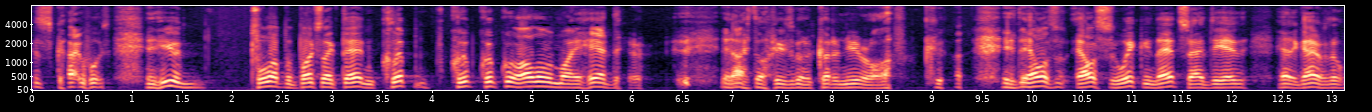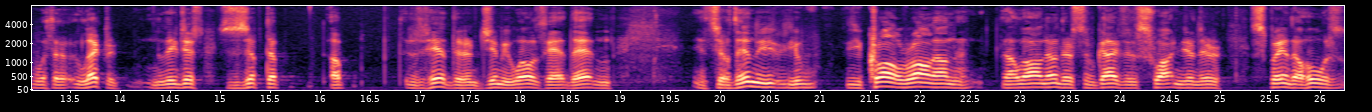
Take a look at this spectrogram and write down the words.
This guy was, and he would pull up a bunch like that and clip, clip, clip, clip all over my head there. And I thought he was going to cut an ear off. and Al Swick in that side, they had, had a guy with a, with an electric. They just zipped up up his head there, and Jimmy Wells had that. And, and so then you, you you crawl around on the along there. There's some guys that are swatting you. They're spraying the hose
